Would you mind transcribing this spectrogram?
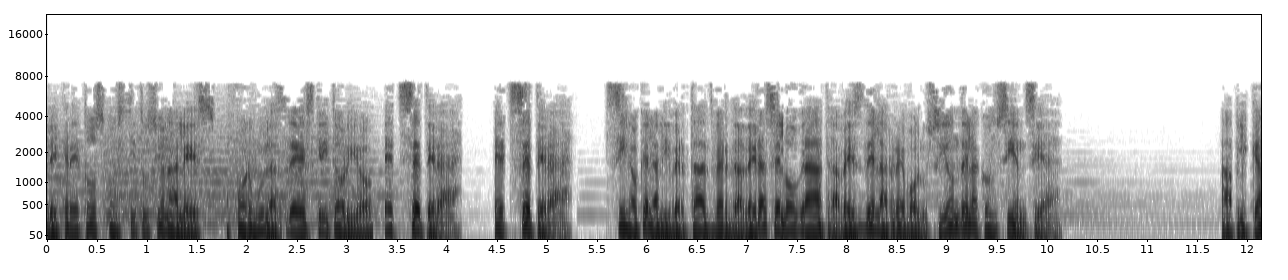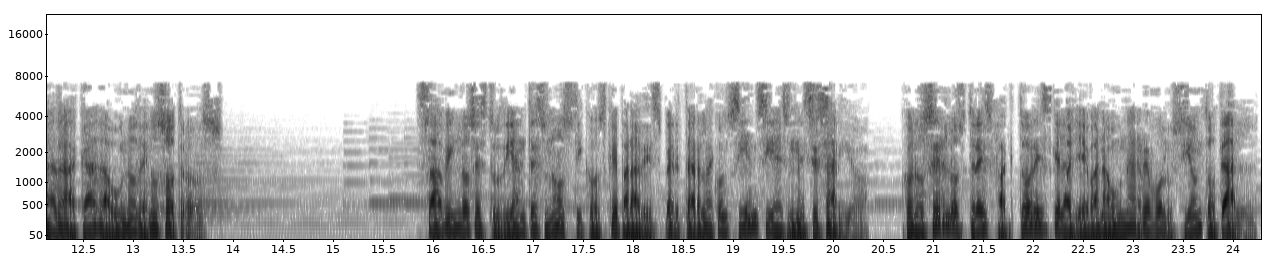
decretos constitucionales, fórmulas de escritorio, etc. etc. Sino que la libertad verdadera se logra a través de la revolución de la conciencia aplicada a cada uno de nosotros. Saben los estudiantes gnósticos que para despertar la conciencia es necesario conocer los tres factores que la llevan a una revolución total.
